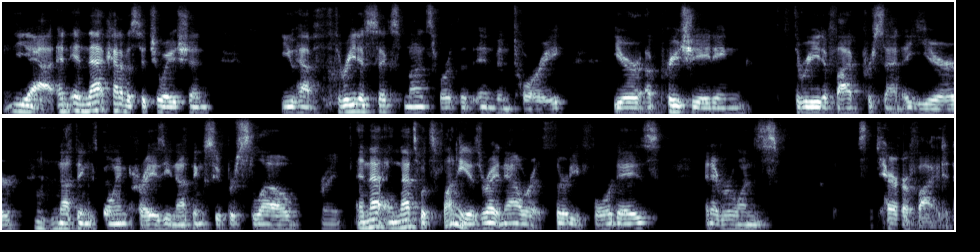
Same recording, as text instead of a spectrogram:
Yeah, and in that kind of a situation, you have three to six months worth of inventory. You're appreciating three to five percent a year. Mhm. Nothing's going crazy. Nothing's super slow. Right. And that and that's what's funny is right now we're at 34 days, and everyone's terrified.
